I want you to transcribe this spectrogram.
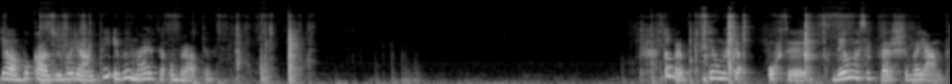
Я вам показую варіанти, і ви маєте обрати. Добре, дивимося. Ух ти, дивимося перший варіант.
